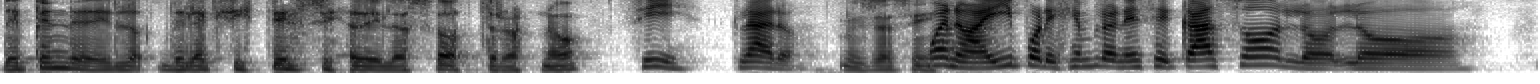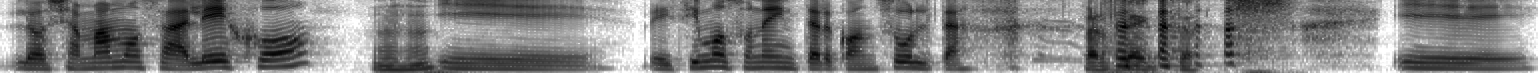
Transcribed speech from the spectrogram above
Depende de, lo- de la existencia de los otros, ¿no? Sí, claro. Bueno, ahí, por ejemplo, en ese caso lo, lo- lo llamamos a Alejo y le hicimos una interconsulta. Perfecto. Y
